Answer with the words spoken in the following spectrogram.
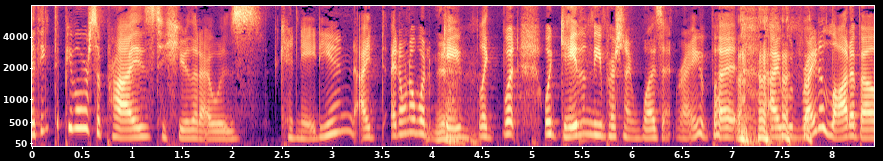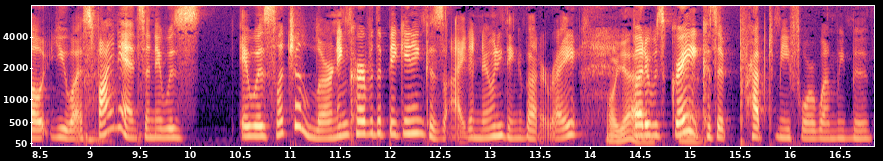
i think that people were surprised to hear that i was canadian i i don't know what Yeah. gave like what what gave them the impression i wasn't right but i would write a lot about us finance and it was it was such a learning curve at the beginning because i didn't know anything about it right Well, yeah, but it was great Yeah. because it prepped me for when we moved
